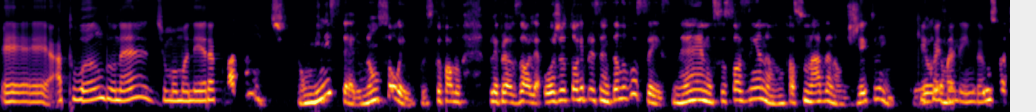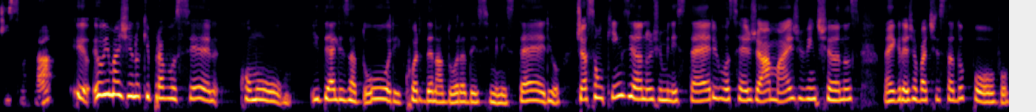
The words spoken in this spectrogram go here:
é, atuando, né, de uma maneira. Exatamente. É um ministério, não sou eu. Por isso que eu falo, falei para elas: olha, hoje eu estou representando vocês, né? Não sou sozinha, não, não faço nada, não, de jeito nenhum. Entendeu? Que coisa é linda. Tá? Eu, eu imagino que para você, como idealizadora e coordenadora desse ministério. Já são 15 anos de ministério e você já há mais de 20 anos na Igreja Batista do Povo.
